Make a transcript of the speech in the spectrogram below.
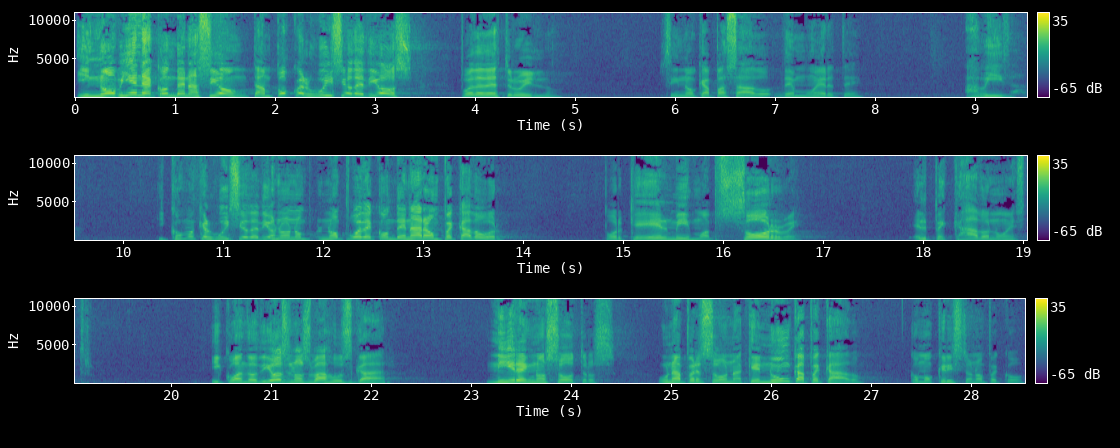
Y no viene a condenación, tampoco el juicio de Dios puede destruirlo, sino que ha pasado de muerte a vida. ¿Y cómo es que el juicio de Dios no, no, puede condenar a un pecador? Porque Él mismo absorbe el pecado nuestro. Y cuando Dios nos va a juzgar, miren nosotros una persona que nunca ha pecado, como Cristo no pecó,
